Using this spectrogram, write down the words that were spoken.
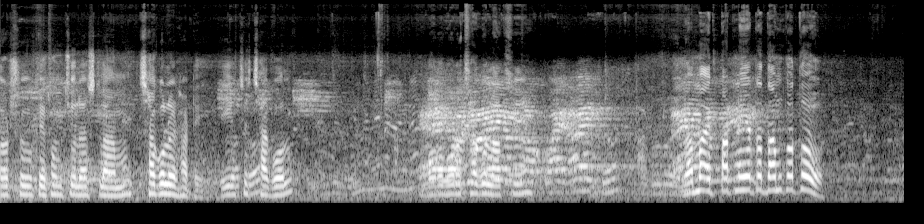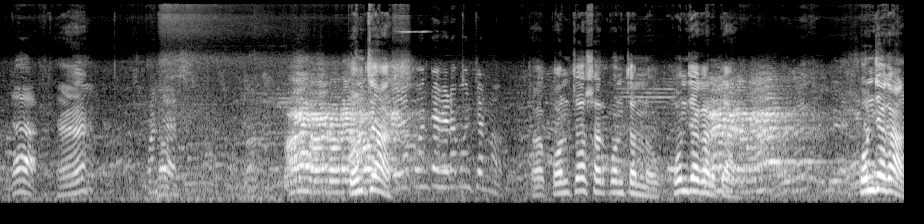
দর্শক, এখন চলে আসলাম ছাগলের হাটে। এই হচ্ছে ছাগল। বড় বড় ছাগল আছে। মামা পাটনাইয়াটার দাম কত? হ্যাঁ? পঞ্চাশ। পঞ্চাশ? আর পঞ্চান্ন। কোন জায়গার এটা কোন জায়গার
